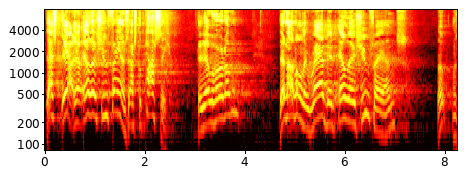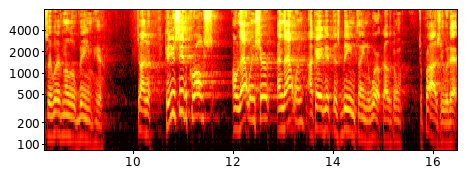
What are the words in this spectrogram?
That's yeah, LSU fans. That's the posse. Have you ever heard of them? They're not only rabid LSU fans. Oh, let's see, where's my little beam here? Can you see the cross on that one shirt and that one? I can't get this beam thing to work. I was going to surprise you with that.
